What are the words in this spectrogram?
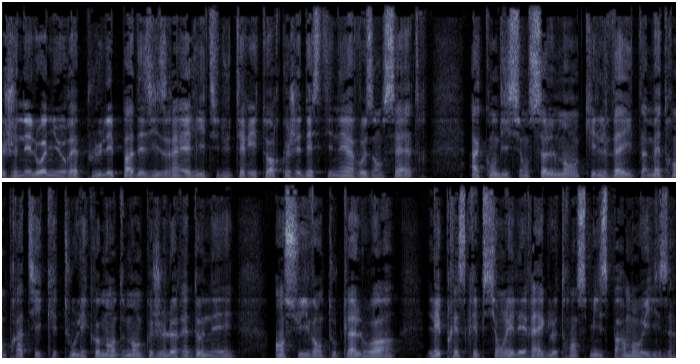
Je n'éloignerai plus les pas des Israélites du territoire que j'ai destiné à vos ancêtres, à condition seulement qu'ils veillent à mettre en pratique tous les commandements que je leur ai donnés, en suivant toute la loi, les prescriptions et les règles transmises par Moïse.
